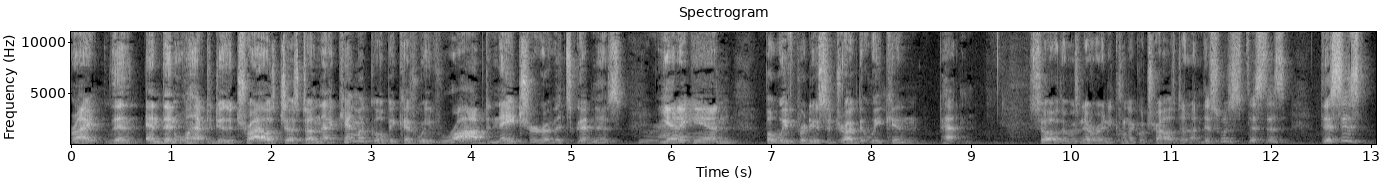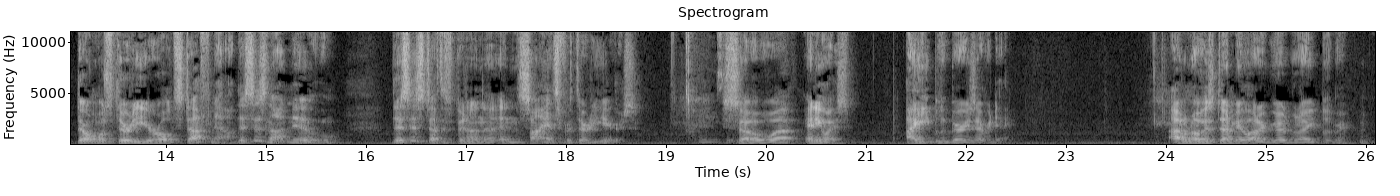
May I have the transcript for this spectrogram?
right? Then and then we'll have to do the trials just on that chemical because we've robbed nature of its goodness yet again, but we've produced a drug that we can patent. So there was never any clinical trials done on. This was this is this is they're almost 30 year old stuff now. This is not new. This is stuff that's been on the in the science for 30 years. Crazy. So, uh, anyways, I eat blueberries every day. I don't know if it's done me a lot of good, but I eat blueberries.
